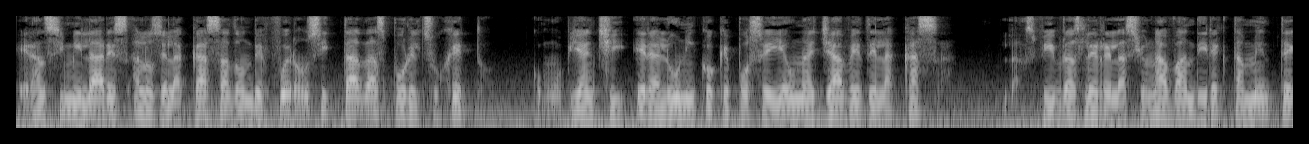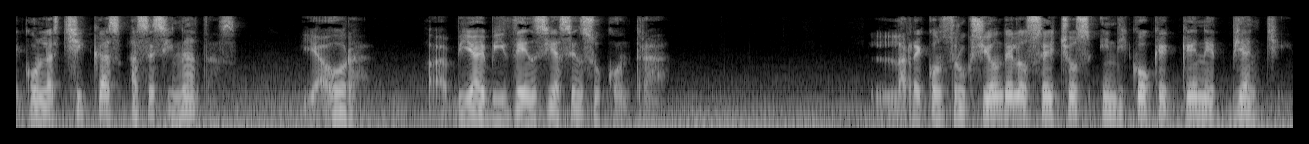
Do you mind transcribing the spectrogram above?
eran similares a los de la casa donde fueron citadas por el sujeto. Como Bianchi era el único que poseía una llave de la casa, las fibras le relacionaban directamente con las chicas asesinadas y ahora había evidencias en su contra. La reconstrucción de los hechos indicó que Kenneth Bianchi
